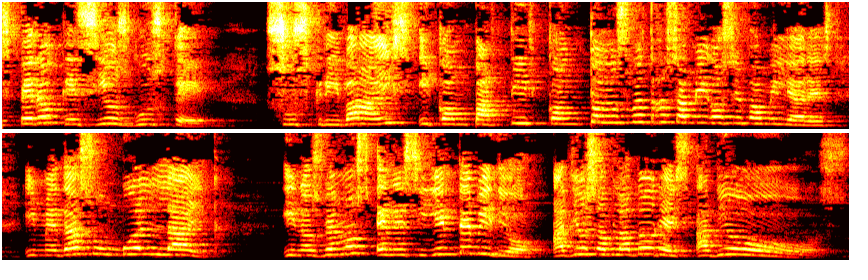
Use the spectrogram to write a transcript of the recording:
Espero que sí os guste. suscribáis y compartir con todos vuestros amigos y familiares y me das un buen like. Y nos vemos en el siguiente vídeo. Adiós habladores, adiós.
